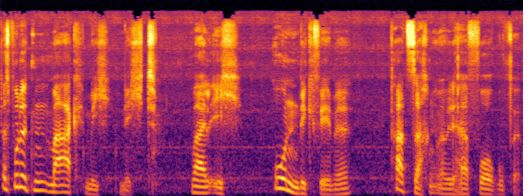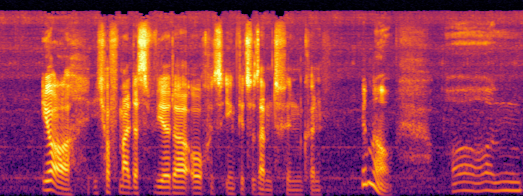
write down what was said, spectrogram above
Das Bulletin mag mich nicht, weil ich unbequeme Tatsachen immer wieder hervorrufe. Ja, ich hoffe mal, dass wir da auch es irgendwie zusammenfinden können. Genau. Und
